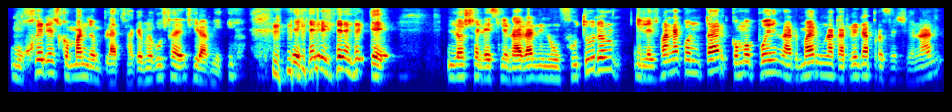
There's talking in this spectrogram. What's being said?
mujeres con mando en plaza, que me gusta decir a mí, que los seleccionarán en un futuro y les van a contar cómo pueden armar una carrera profesional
